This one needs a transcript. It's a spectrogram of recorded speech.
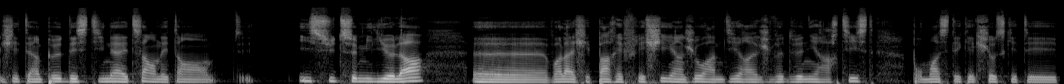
j'étais un peu destiné à être ça en étant issu de ce milieu-là. Voilà, j'ai pas réfléchi un jour à me dire je veux devenir artiste. Pour moi, c'était quelque chose qui était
